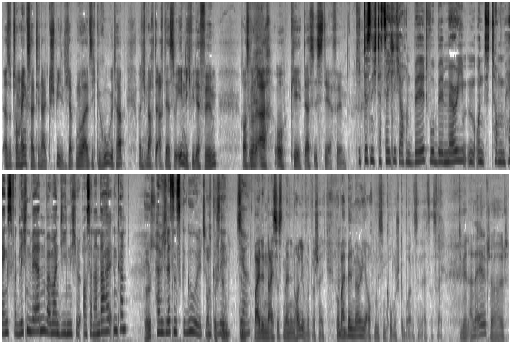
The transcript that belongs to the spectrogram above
also Tom Hanks hat den halt gespielt. Ich habe nur, als ich gegoogelt habe, weil ich dachte, ach, der ist so ähnlich wie der Film, rausgefunden, ach, oh, okay, das ist der Film. Gibt es nicht tatsächlich auch ein Bild, wo Bill Murray und Tom Hanks verglichen werden, weil man die nicht auseinanderhalten kann? Was? Habe ich letztens gegoogelt und Ach, gesehen. bestimmt. Sind Ja. beide nicest Men in Hollywood wahrscheinlich. Wobei Bill Murray auch ein bisschen komisch geworden ist in letzter Zeit. Die werden alle älter halt.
